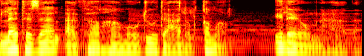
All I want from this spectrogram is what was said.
لا تزال آثارها موجودة على القمر إلى يومنا هذا.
